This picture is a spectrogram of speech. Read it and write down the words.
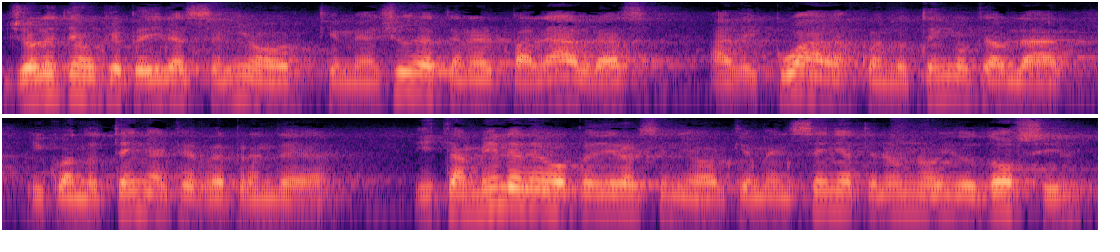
yo le tengo que pedir al Señor que me ayude a tener palabras adecuadas cuando tengo que hablar y cuando tenga que reprender. Y también le debo pedir al Señor que me enseñe a tener un oído dócil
